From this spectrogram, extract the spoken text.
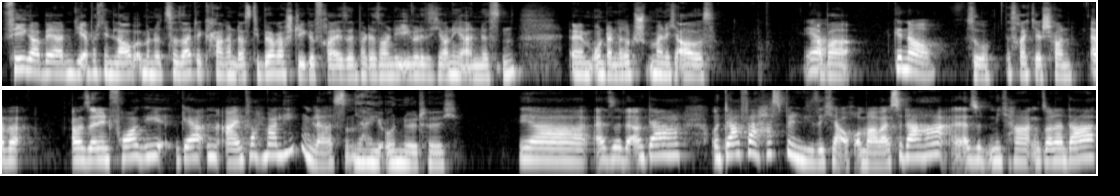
Feger werden, die einfach den Laub immer nur zur Seite karren, dass die Bürgerstege frei sind, weil da sollen die Igel sich auch nicht einnisten. Ähm, und dann ja. rutscht man nicht aus. Ja. Aber. Genau. So, das reicht ja schon. Aber, aber so in den Vorgärten einfach mal liegen lassen. Ja, hier unnötig. Ja, also da, und da und da verhaspeln die sich ja auch immer, weißt du, da also nicht haken, sondern da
